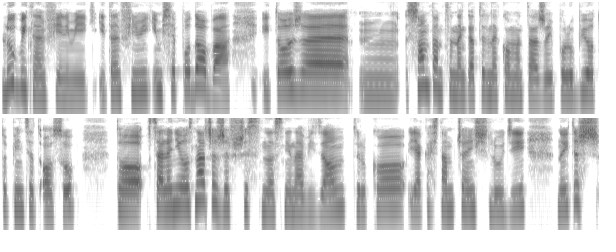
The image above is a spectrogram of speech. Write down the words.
lubi ten filmik i ten filmik im się podoba. I to, że mm, są tam te negatywne komentarze i polubiło to 500 osób, to wcale nie oznacza, że wszyscy nas nienawidzą, tylko jakaś tam część ludzi. No i też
